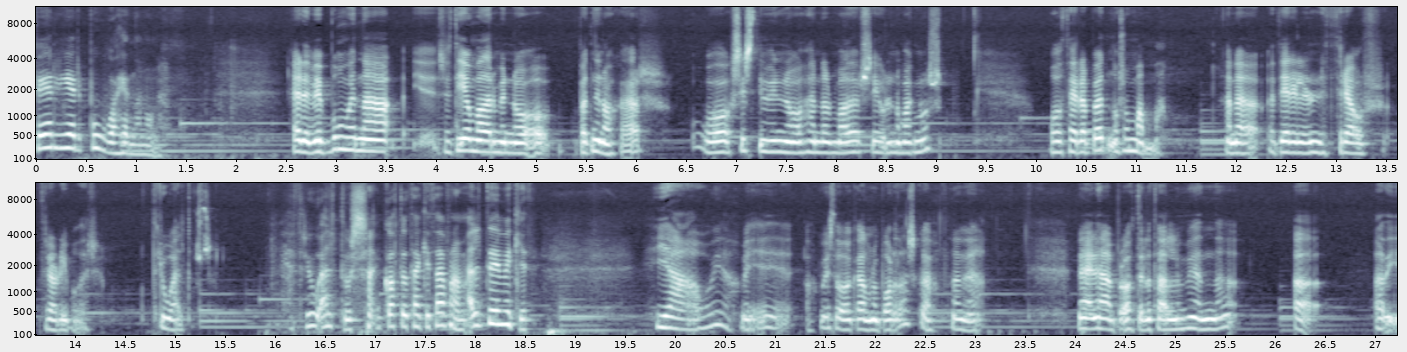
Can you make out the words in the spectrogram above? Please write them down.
Hverjir búa hérna núna? Herri, við búum hérna, sérst ég og maður minn og, og börnin okkar og sýsti mín og hennar maður Sigurlina Magnús og þeirra börn og svo mamma. Þannig að þetta er í rauninni þrjár, þrjár íbúðir, þrjú eldhús. Þrjú eldhús. Gott að taki það fram. Eldiði mikið? Já, já, við, okkur það var gaman að borða, sko. Þannig að, neini, það er bara oftur að tala um hérna að, að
